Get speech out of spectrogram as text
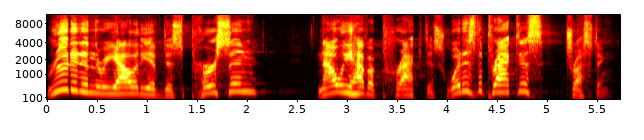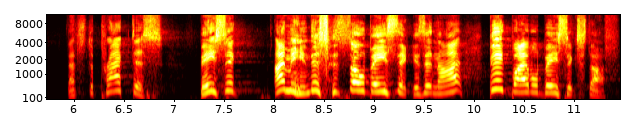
rooted in the reality of this person. Now we have a practice. What is the practice? Trusting. That's the practice. Basic. I mean, this is so basic, is it not? Big Bible basic stuff.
